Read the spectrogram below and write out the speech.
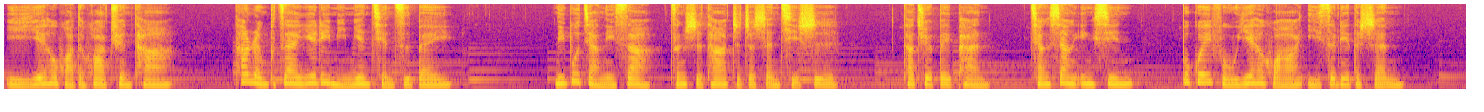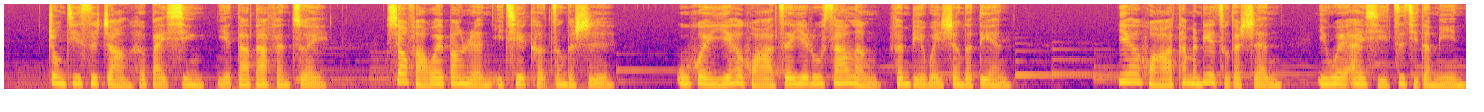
以耶和华的话劝他。他仍不在耶利米面前自卑。尼布甲尼撒曾使他指着神起誓，他却背叛，强项硬心，不归服耶和华以色列的神。众祭司长和百姓也大大犯罪，效法外邦人一切可憎的事，污秽耶和华在耶路撒冷分别为圣的殿。耶和华他们列祖的神，因为爱惜自己的民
